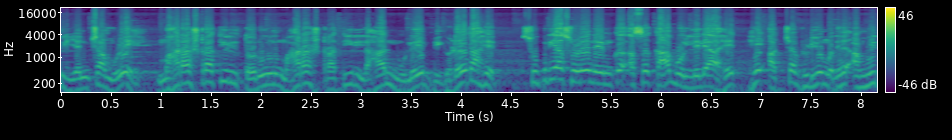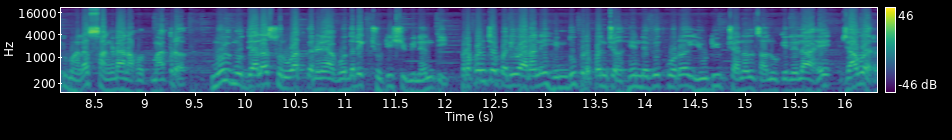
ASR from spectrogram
यांच्यामुळे महाराष्ट्रातील तरुण महाराष्ट्रातील लहान मुले बिघडत आहेत. सुप्रिया सुळे नेमकं असं का बोललेले आहेत हे आजच्या व्हिडिओमध्ये आम्ही तुम्हाला सांगणार आहोत. मात्र मूळ मुद्द्याला सुरुवात करण्या अगोदर एक छोटीशी विनंती. प्रपंच परिवाराने हिंदू प्रपंच हे नवे कोरं युट्यूब चॅनल चालू केलेलं आहे ज्यावर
